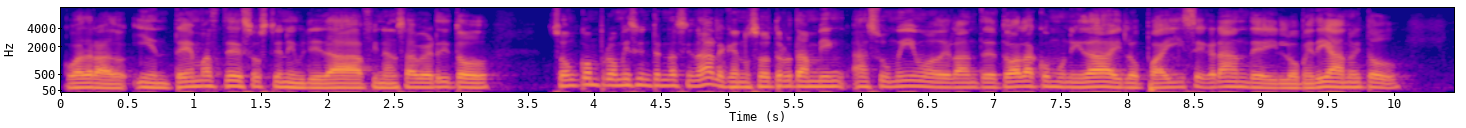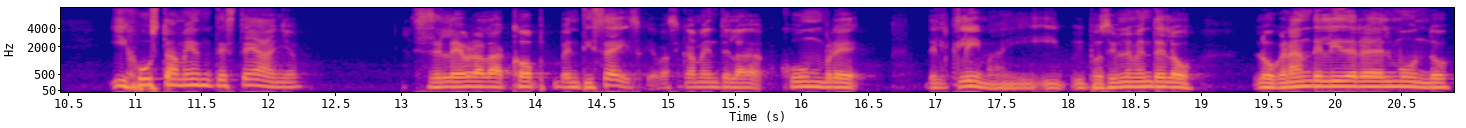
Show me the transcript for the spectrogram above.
cuadrados? Y en temas de sostenibilidad, finanza verde y todo, son compromisos internacionales que nosotros también asumimos delante de toda la comunidad y los países grandes y los medianos y todo. Y justamente este año se celebra la COP26, que es básicamente la cumbre del clima. Y, y- y posiblemente lo- los grandes líderes del mundo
